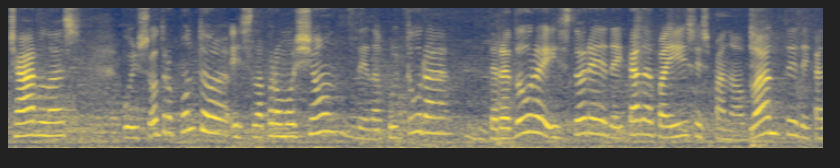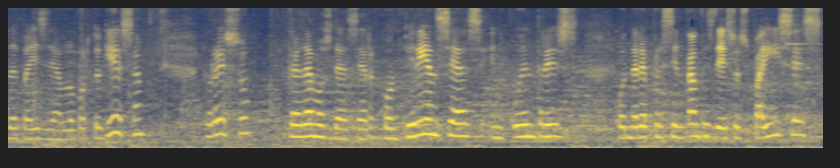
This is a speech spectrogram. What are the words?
charlas. Pues otro punto es la promoción de la cultura, literatura e historia de cada país hispanohablante, de cada país de habla portuguesa. Por eso tratamos de hacer conferencias, encuentros con representantes de esos países,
